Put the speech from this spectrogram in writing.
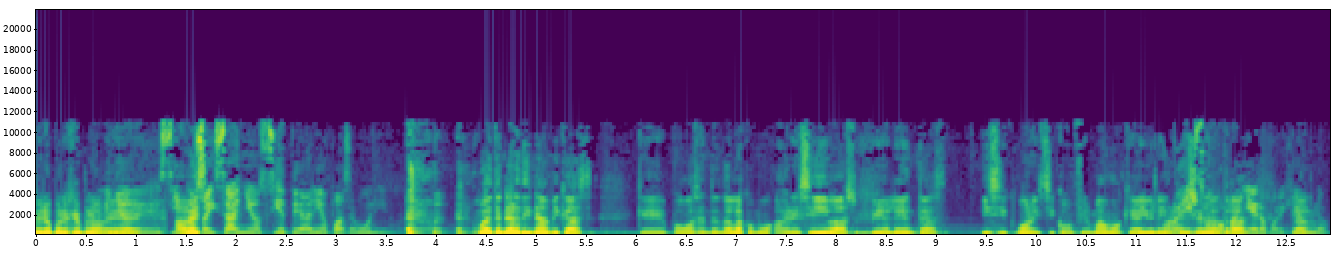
Pero, por ejemplo, Pero un niño eh, de 5 a veces 6 años, 7 años puede hacer bullying. puede tener dinámicas que podemos entenderlas como agresivas, violentas, y si bueno y si confirmamos que hay una intención un atrás, compañero, por ejemplo. claro,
